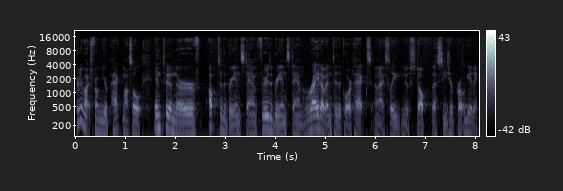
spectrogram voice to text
pretty much from your pec muscle into a nerve, up to the brainstem, through the brainstem, right up into the cortex, and actually, you know, stop a seizure propagating.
